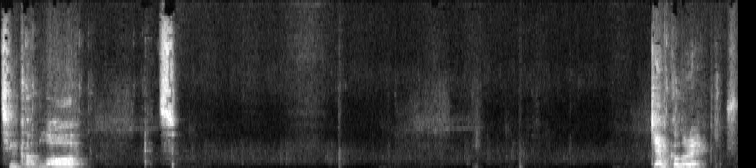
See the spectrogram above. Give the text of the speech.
Tin kablo. Evet. Chemical reaktör.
